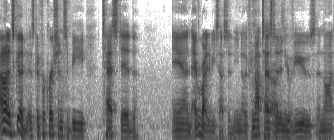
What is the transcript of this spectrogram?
I don't know, it's good. It's good for Christians to be tested and everybody to be tested. You know, if you're not tested in your views and not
